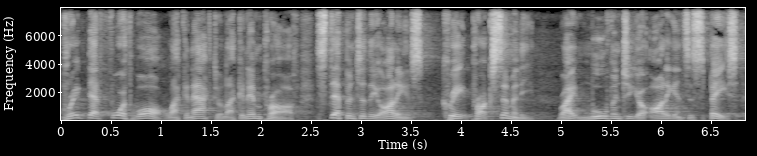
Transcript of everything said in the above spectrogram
Break that fourth wall like an actor, like an improv. Step into the audience, create proximity, right? Move into your audience's space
